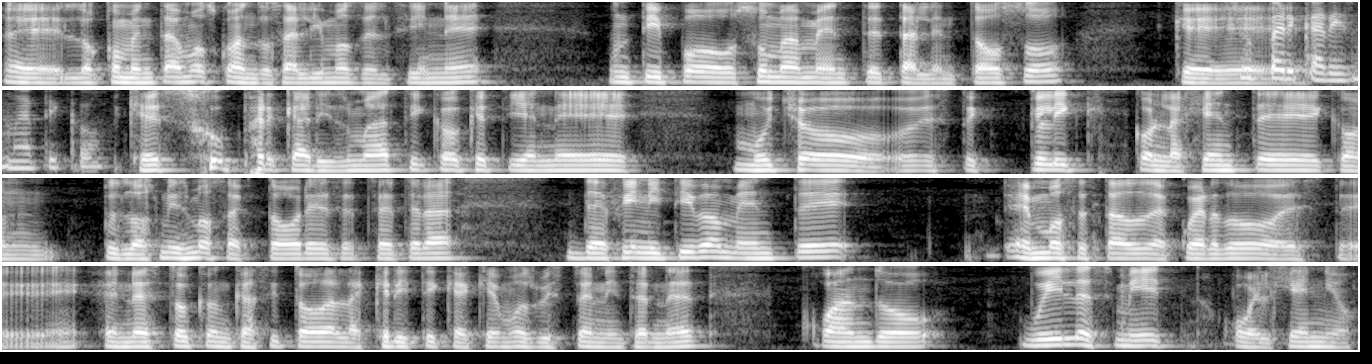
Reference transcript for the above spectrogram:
eh, lo comentamos cuando salimos del cine, un tipo sumamente talentoso, que... Súper carismático. que es súper carismático, que tiene mucho este clic con la gente, con pues, los mismos actores, etcétera. Definitivamente hemos estado de acuerdo este, en esto con casi toda la crítica que hemos visto en internet. Cuando Will Smith o el genio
